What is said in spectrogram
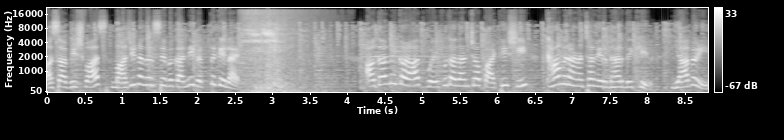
असा विश्वास माजी नगरसेवकांनी व्यक्त केलाय. आगामी काळात वैभवदादांच्या पाठीशी ठाम राहण्याचा निर्धार देखील यावेळी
